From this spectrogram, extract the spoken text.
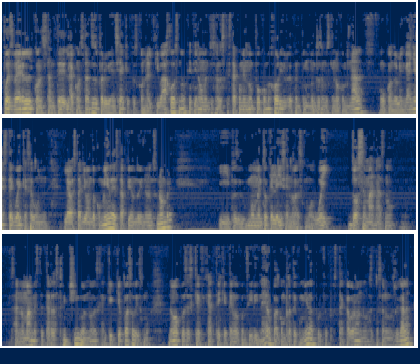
pues ver el constante, la constante supervivencia que pues con altibajos, ¿no? Que tiene momentos en los que está comiendo un poco mejor y de repente momentos en los que no come nada, como cuando lo engaña este güey que según le va a estar llevando comida está pidiendo dinero en su nombre. Y pues un momento que le dice, ¿no? Es como, güey, dos semanas, ¿no? O sea, no mames, te tardaste un chingo, ¿no? Es que, ¿qué, pasó? Es como, no, pues es que fíjate que tengo que conseguir dinero para comprarte comida porque pues está cabrón, ¿no? Las cosas no nos regalan.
